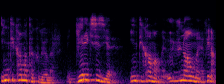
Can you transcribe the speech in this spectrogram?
intikama takılıyorlar. Gereksiz yere intikam almaya, öcünü almaya filan.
